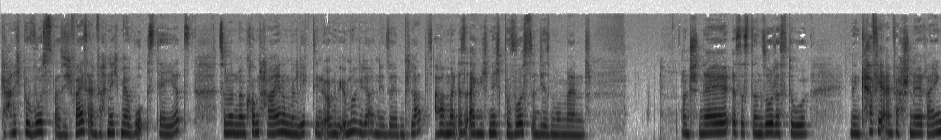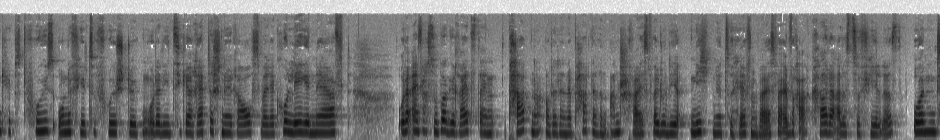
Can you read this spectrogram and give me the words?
gar nicht bewusst. Also ich weiß einfach nicht mehr, wo ist der jetzt, sondern man kommt rein und man legt ihn irgendwie immer wieder an denselben Platz, aber man ist eigentlich nicht bewusst in diesem Moment. Und schnell ist es dann so, dass du einen Kaffee einfach schnell reinkippst, frühs, ohne viel zu frühstücken oder die Zigarette schnell rauchst, weil der Kollege nervt oder einfach super gereizt deinen Partner oder deine Partnerin anschreist, weil du dir nicht mehr zu helfen weißt, weil einfach gerade alles zu viel ist. Und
